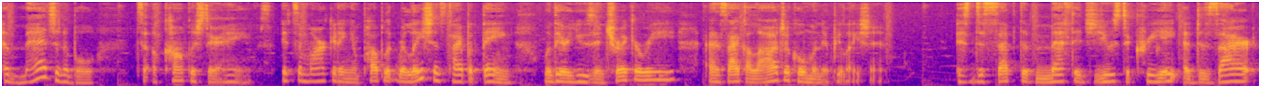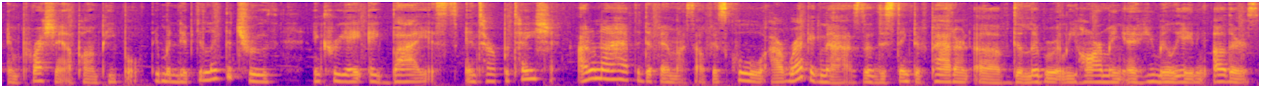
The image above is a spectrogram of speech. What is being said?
imaginable to accomplish their aims. It's a marketing and public relations type of thing when they're using trickery and psychological manipulation. It's deceptive methods used to create a desired impression upon people. They manipulate the truth and create a biased interpretation. I do not have to defend myself. It's cool. I recognize the distinctive pattern of deliberately harming and humiliating others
